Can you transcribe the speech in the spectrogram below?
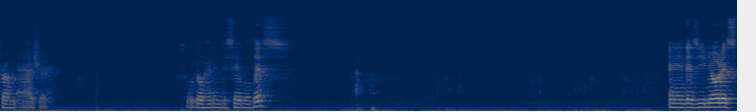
from Azure. So we'll go ahead and disable this. And as you noticed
